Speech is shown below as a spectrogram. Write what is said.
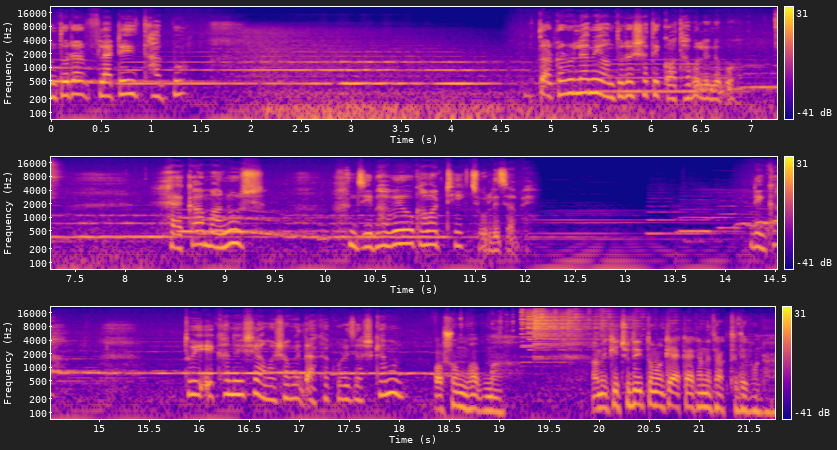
অন্তরার ফ্ল্যাটেই থাকব। দরকার হলে আমি অন্তরার সাথে কথা বলে নেব। একা মানুষ যেভাবে হোক আমার ঠিক চলে যাবে। ডিঙ্কা তুই এখানে এসে আমার সঙ্গে দেখা করে যাস কেমন? অসম্ভব মা। আমি কিছুতেই তোমাকে একা এখানে থাকতে দেবো না।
